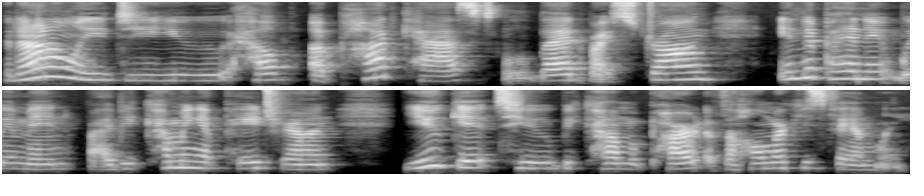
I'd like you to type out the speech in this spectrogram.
But not only do you help a podcast led by strong, independent women by becoming a Patreon, you get to become a part of the Hallmarkies family.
